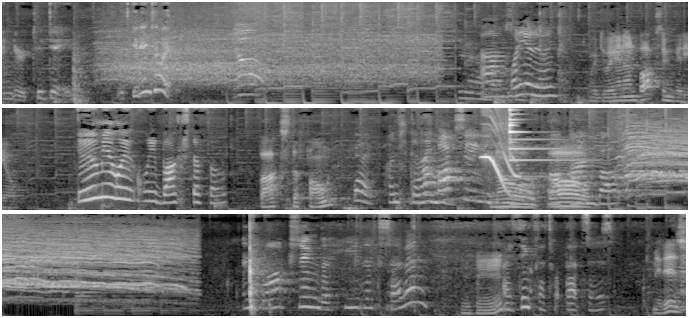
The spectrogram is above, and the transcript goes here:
fish finder today. Let's get into it. Um, what are you doing? We're doing an unboxing video. Do you mean like we box the phone? Box the phone? Yeah, punch the We're phone. unboxing. No. Oh. Unboxing the Helix 7? hmm I think that's what that says. It is.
